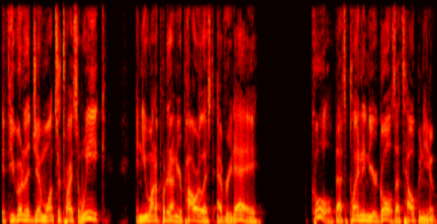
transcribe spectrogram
if you go to the gym once or twice a week and you want to put it on your power list every day, cool. That's playing into your goals. That's helping you.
